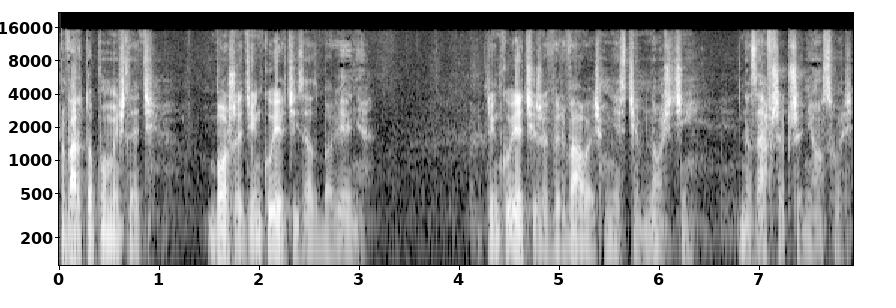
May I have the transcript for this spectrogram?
warto pomyśleć: Boże, dziękuję Ci za zbawienie. Dziękuję Ci, że wyrwałeś mnie z ciemności i na zawsze przeniosłeś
